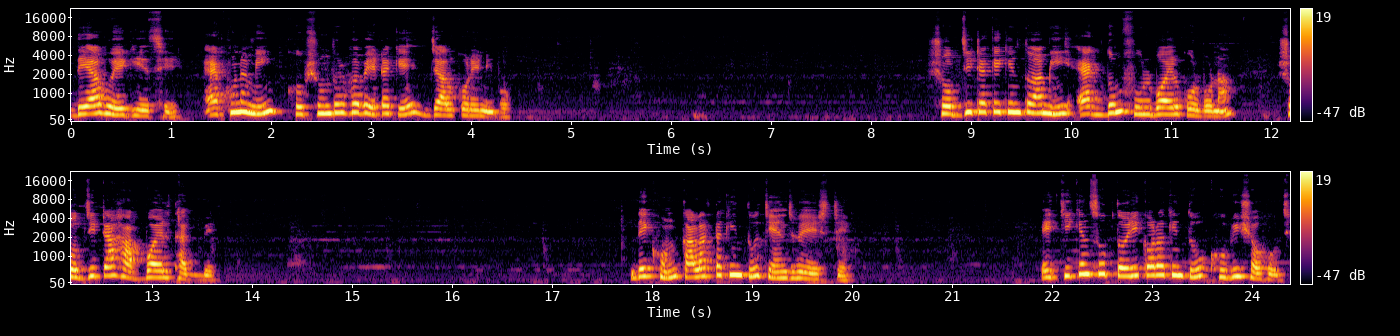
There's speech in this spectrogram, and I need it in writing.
দেয়া হয়ে গিয়েছে। এখন আমি খুব সুন্দরভাবে এটাকে জাল করে নিব। সবজিটাকে কিন্তু আমি একদম ফুল বয়েল করব না। সবজিটা হাফ বয়েল থাকবে। দেখুন কালারটা কিন্তু চেঞ্জ হয়ে এসছে। এই চিকেন স্যুপ তৈরি করা কিন্তু খুবই সহজ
